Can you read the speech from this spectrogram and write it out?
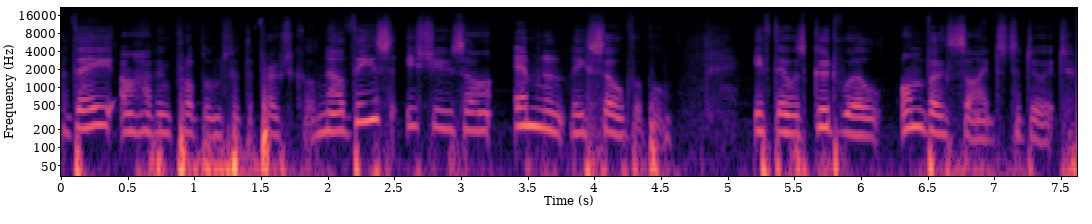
they are having problems with the protocol. Now, these issues are eminently solvable if there was goodwill on both sides to do it.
